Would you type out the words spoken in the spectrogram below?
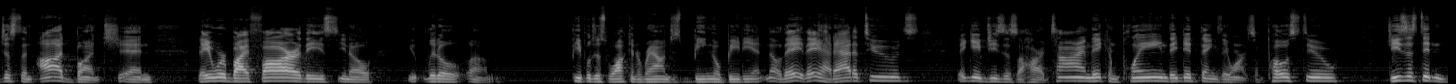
just an odd bunch and they were by far these, you know, little um, people just walking around, just being obedient. No, they, they had attitudes. They gave Jesus a hard time. They complained. They did things they weren't supposed to. Jesus didn't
